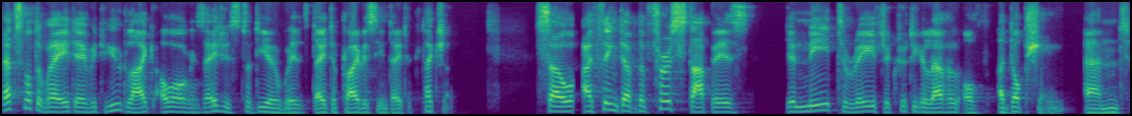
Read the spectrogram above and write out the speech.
that's not the way, David, you'd like our organizations to deal with data privacy and data protection. So I think that the first step is you need to reach a critical level of adoption and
